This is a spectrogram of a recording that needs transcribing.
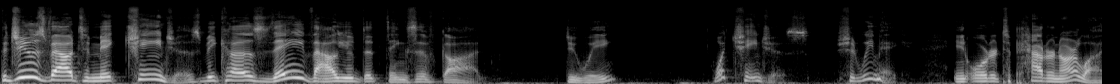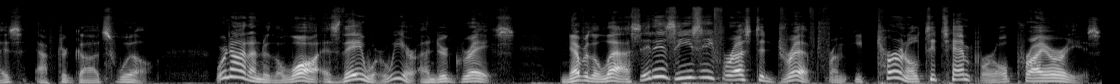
The Jews vowed to make changes because they valued the things of God. Do we? What changes should we make in order to pattern our lives after God's will? We're not under the law as they were, we are under grace. Nevertheless, it is easy for us to drift from eternal to temporal priorities.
